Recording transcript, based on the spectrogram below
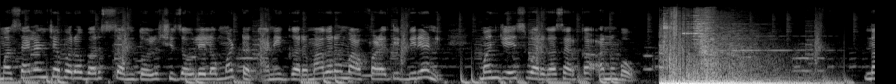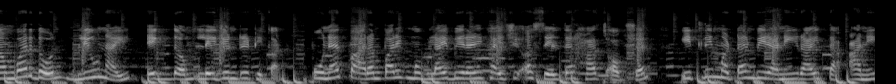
मसाल्यांच्या बरोबर समतोल शिजवलेलं मटण आणि गरमागरम वाफाळती बिर्याणी म्हणजे स्वर्गासारखा अनुभव. नंबर दोन ब्ल्यू नाईल एकदम लेजेंडरी ठिकाण. पुण्यात पारंपरिक मुघलाई बिर्याणी खायची असेल तर हाच ऑप्शन इथली मटन बिर्याणी रायता आणि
